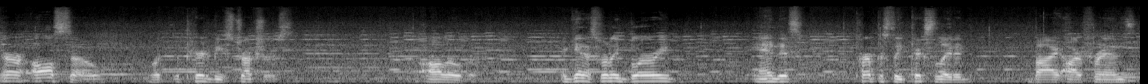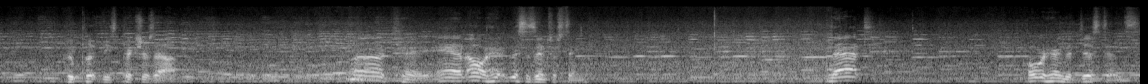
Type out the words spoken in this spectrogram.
there are also what appear to be structures all over. Again, it's really blurry and it's purposely pixelated by our friends who put these pictures out. Okay, and oh, this is interesting. That over here in the distance.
